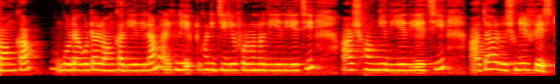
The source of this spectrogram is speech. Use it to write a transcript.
লঙ্কা, গোটা গোটা লঙ্কা দিয়ে দিলাম। আর এখানে একটুখানি জিরে ফোড়নও দিয়ে দিয়েছি, আর সঙ্গে দিয়ে দিয়েছি আদা রসুনের পেস্ট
